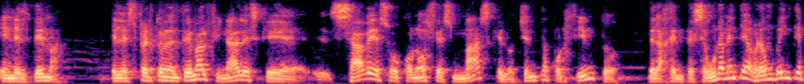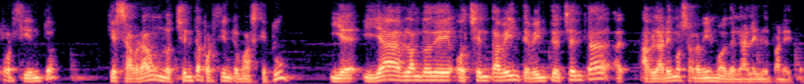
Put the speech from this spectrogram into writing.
en el tema. El experto en el tema al final es que sabes o conoces más que el 80% de la gente. Seguramente habrá un 20% que sabrá un 80% más que tú. Y, y, ya hablando de 80-20, 20-80, hablaremos ahora mismo de la ley de Pareto,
